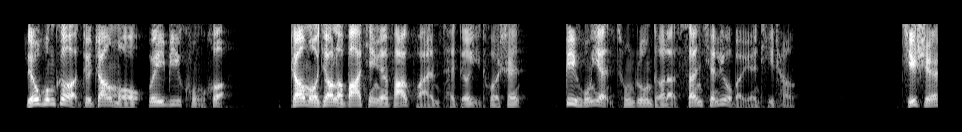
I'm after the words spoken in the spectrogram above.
刘洪克对张某威逼恐吓，张某交了八千元罚款才得以脱身。毕红艳从中得了三千六百元提成。其实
